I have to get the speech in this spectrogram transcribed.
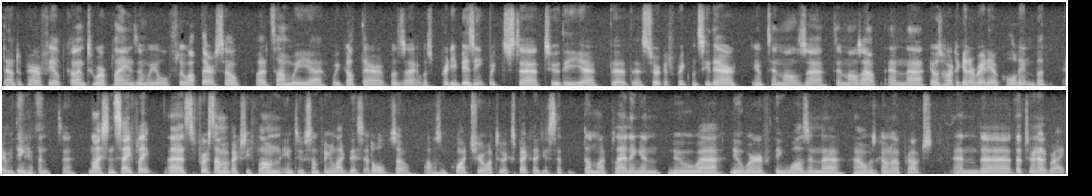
down to Parafield, got into our planes, and we all flew up there. So by the time we uh, we got there, it was uh, it was pretty busy. Switched uh, to the, uh, the the circuit frequency there, you know, 10 miles uh, 10 miles out, and uh, it was hard to get a radio call in, but everything happened uh, nice and safely. Uh, it's the first time I've actually flown into something like this at all, so I wasn't quite sure what to expect. I just had done my planning and knew uh, knew where everything was and uh, how I was going to approach and uh, that turned out great.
